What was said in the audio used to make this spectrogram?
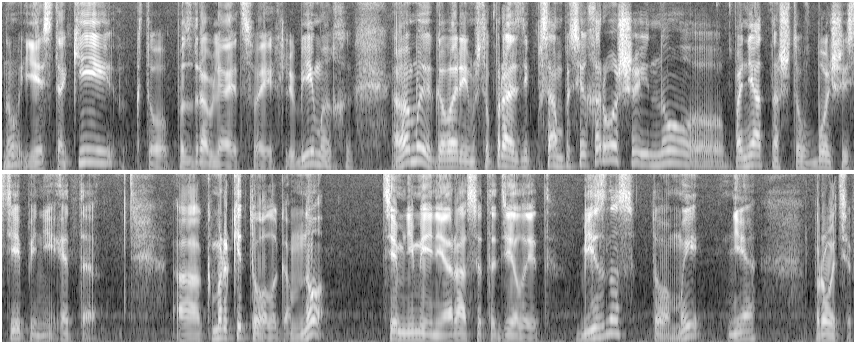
Ну, есть такие, кто поздравляет своих любимых. А мы говорим, что праздник сам по себе хороший, но понятно, что в большей степени это э, к маркетологам. Но тем не менее, раз это делает бизнес, то мы не против.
